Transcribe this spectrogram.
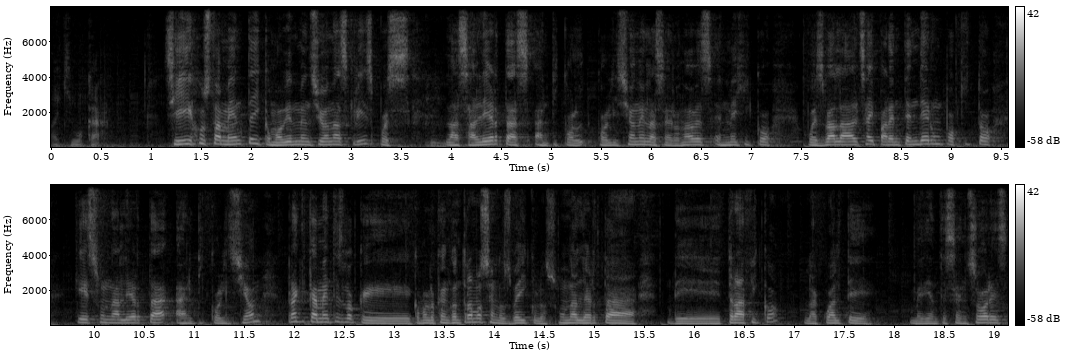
a equivocar. Sí, justamente, y como bien mencionas, Chris, pues las alertas anticolisión en las aeronaves en México, pues va a la alza. Y para entender un poquito qué es una alerta anticolisión, prácticamente es lo que, como lo que encontramos en los vehículos, una alerta de tráfico, la cual te, mediante sensores,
